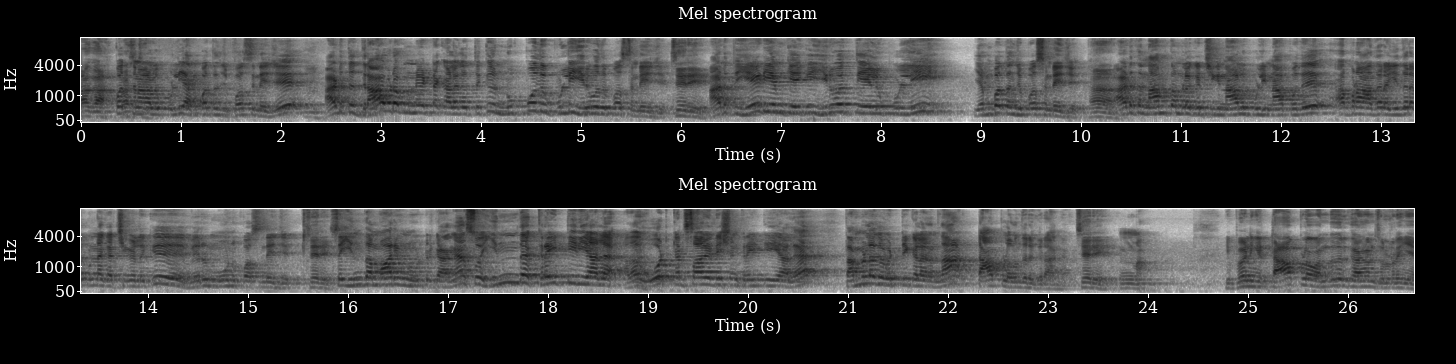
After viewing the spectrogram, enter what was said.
ஆகா முப்பத்தி நாலு புள்ளி ஐம்பத்தஞ்சு பர்சன்டேஜ் அடுத்து திராவிட முன்னேற்ற கழகத்துக்கு முப்பது புள்ளி இருபது பர்சன்டேஜ் சரி. அடுத்து ஏடிஎம்கேக்கு இருபத்தி ஏழு புள்ளி எண்பத்தஞ்சு பர்சன்டேஜ். அடுத்து நாம் தமிழர் கட்சிக்கு நாலு புள்ளி நாற்பது அப்புறம் அதர இதர பின்ன கட்சிகளுக்கு வெறும் மூணு பர்சன்டேஜ் சரி. ஸோ இந்த மாதிரி ஒன்று விட்டுருக்காங்க. ஸோ இந்த கிரைட்டீரியால அதாவது ஓட் கன்சாலிடேஷன் கிரைட்டீரியால தமிழக வெற்றி கழகம் தான் டாப்ல வந்து இருக்கிறாங்க சரி. ஆமா. இப்போ நீங்க டாப்ல வந்திருக்காங்கன்னு சொல்றீங்க.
